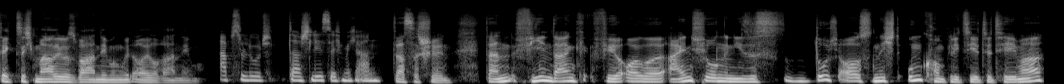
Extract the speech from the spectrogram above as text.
deckt sich Marios Wahrnehmung mit eurer Wahrnehmung? Absolut, da schließe ich mich an. Das ist schön. Dann vielen Dank für eure Einführung in dieses durchaus nicht unkomplizierte Thema.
